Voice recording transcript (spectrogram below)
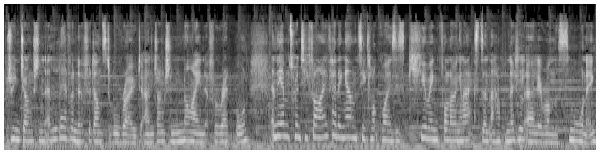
between junction 11 for Dunstable Road and junction 9 for Redbourn. And the M25 heading anti clockwise is queuing following an accident that happened a little earlier on this morning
